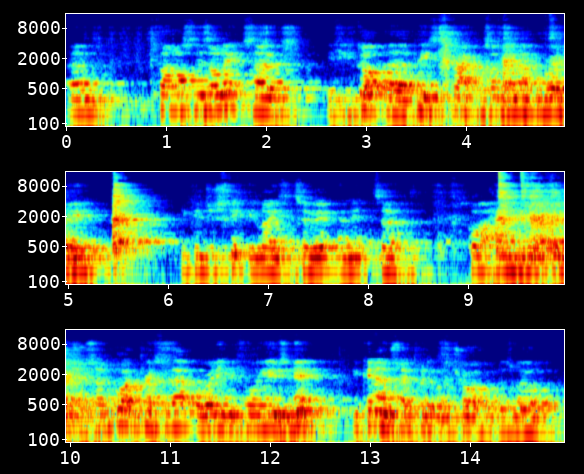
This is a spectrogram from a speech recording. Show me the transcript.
um, fasteners on it so if you've got a piece of track or something up already you can just stick your laser to it and uh, it's quite a handy little feature. So I'm quite impressed with that already before using it. You can also put it on a tripod as well.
